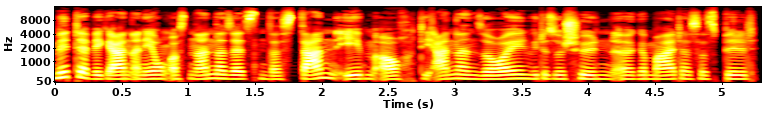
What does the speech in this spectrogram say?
mit der veganen Ernährung auseinandersetzen, dass dann eben auch die anderen Säulen, wie du so schön äh, gemalt hast, das Bild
